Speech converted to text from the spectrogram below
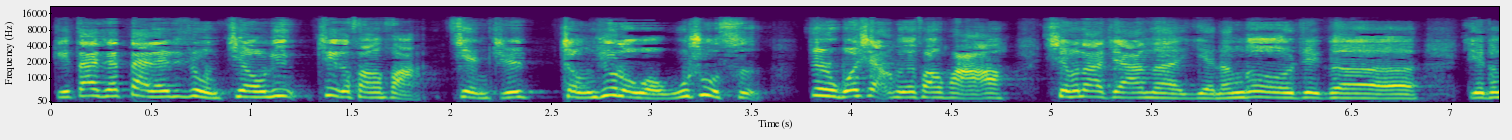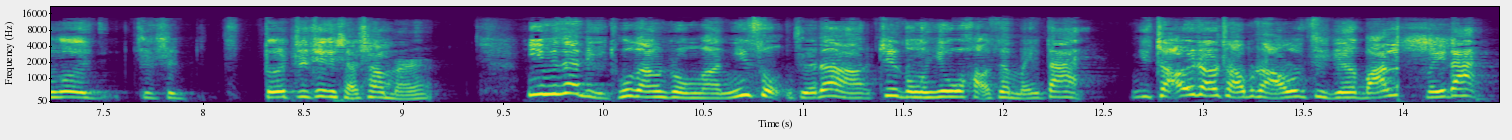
给大家带来的这种焦虑，这个方法简直拯救了我无数次。这是我想出的方法啊！希望大家呢也能够这个也能够就是得知这个小窍门因为在旅途当中啊，你总觉得啊这东西我好像没带，你找一找找不着了，就觉得完了没带。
